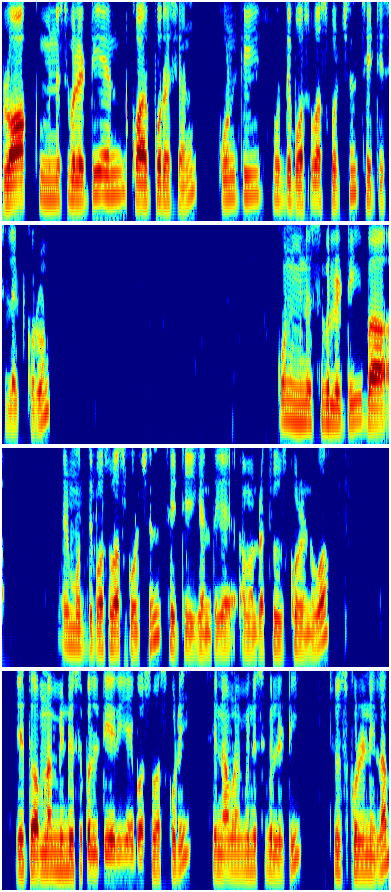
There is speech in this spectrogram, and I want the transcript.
ব্লক মিউনিসিপ্যালিটি অ্যান্ড কর্পোরেশন কোনটির মধ্যে বসবাস করছেন, সেটি সিলেক্ট করুন। কোন মিউনিসিপ্যালিটি বা এর মধ্যে বসবাস করছেন, সেটি এখান থেকে আমরা চুজ করে নেব। যেহেতু আমরা মিউনিসিপ্যালিটি এরিয়ায় বসবাস করি, সেই আমরা মিউনিসিপ্যালিটি চুজ করে নিলাম।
